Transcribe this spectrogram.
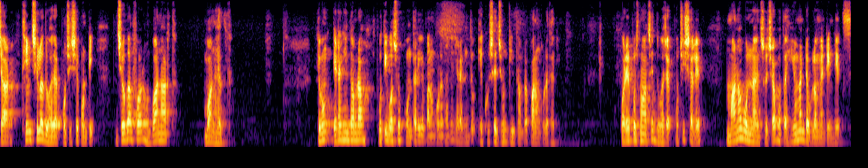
যার থিম ছিল দু হাজার পঁচিশে কোনটি? Yoga for one earth one health এবং এটা কিন্তু আমরা প্রতি বছর কোন তারিখে পালন করে থাকি? যেটা কিন্তু একুশে জুন কিন্তু আমরা পালন করে থাকি। পরের প্রশ্ন আছে দু হাজার পঁচিশ সালের মানব উন্নয়ন সূচক অর্থাৎ হিউম্যান ডেভেলপমেন্ট ইন্ডেক্স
